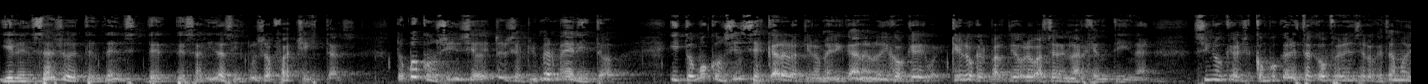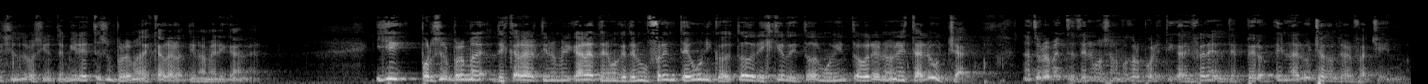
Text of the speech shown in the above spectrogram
y el ensayo de, de, salidas incluso fascistas. Tomó conciencia de esto, es el primer mérito. Y tomó conciencia a escala latinoamericana, no dijo qué, qué es lo que el Partido Obrero va a hacer en la Argentina sino que al convocar esta conferencia lo que estamos diciendo es lo siguiente, mire, este es un problema de escala latinoamericana. Y por ser un problema de escala latinoamericana tenemos que tener un frente único de toda la izquierda y todo el movimiento obrero en esta lucha. Naturalmente tenemos a lo mejor políticas diferentes, pero en la lucha contra el fascismo,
